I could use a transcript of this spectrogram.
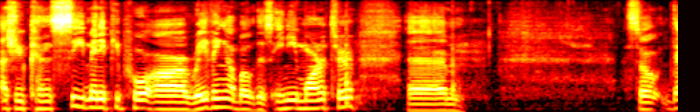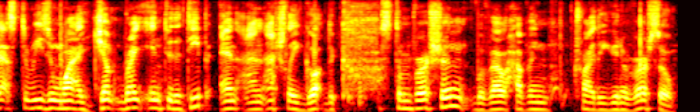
as you can see many people are raving about this any monitor. Um, so that's the reason why I jumped right into the deep end and actually got the custom version without having tried the universal.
